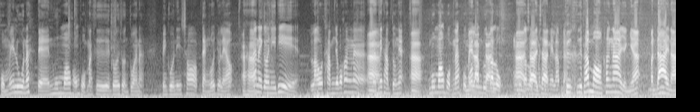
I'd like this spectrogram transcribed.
ผมไม่รู้นะ แต่มุมมองของผมอะคือโดยส่วนตัวน่ะ เป็นคนที่ชอบแต่งรถอยู่แล้วอ่าฮะถ้าในกรณีที่เราทำเฉพาะข้างหน้าอ่าแต่ไม่ทำตรงเนี้ยอ่ามุมมองผมนะ ผมไม่ว่ารับมันดูกันตลกมันอ่าดูตลกใช่มันใช่จะไม่รับกันคือคือถ้ามองข้างหน้าอย่างเงี้ยมันได้นะ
